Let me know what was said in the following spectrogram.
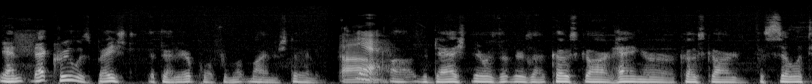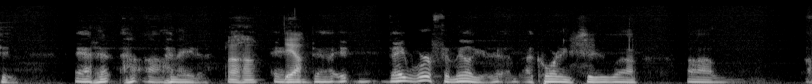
And that crew was based at that airport, from what my understanding. um, Yeah. Uh, the dash there was a, there's a Coast Guard hangar or Coast Guard facility at Ha- uh, Haneda, uh huh, and yeah, uh, it, they were familiar, according to uh, um, uh,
